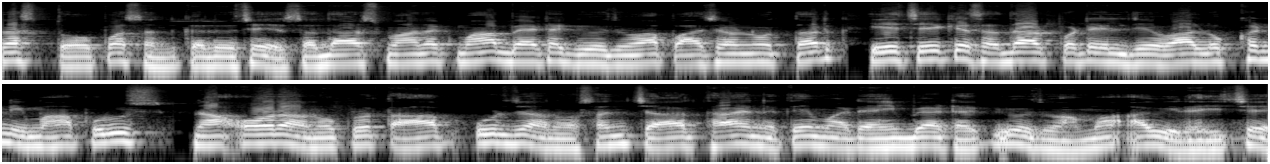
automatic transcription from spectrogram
રસ્તો પસંદ કર્યો છે. સરદાર સ્મારકમાં બેઠક યોજવા પાછળનો તર્ક એ છે કે સરદાર પટેલ જેવા લોખંડી મહાપુરુષના ઓરાનો પ્રતાપ, ઉર્જાનો સંચાર થાય ને તે માટે અહીં બેઠક યોજવામાં આવી રહી છે.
